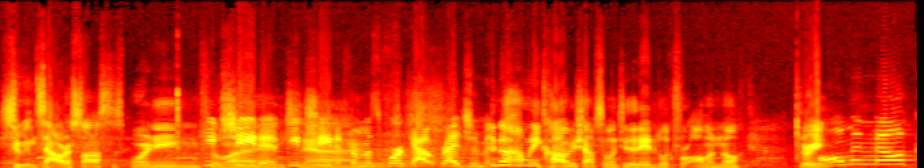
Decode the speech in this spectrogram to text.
sweet and sour sauce this morning. He cheated. lunch. He Yeah. cheated from his workout regimen. You know how many coffee shops I went to today to look for almond milk? Three. Almond milk.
